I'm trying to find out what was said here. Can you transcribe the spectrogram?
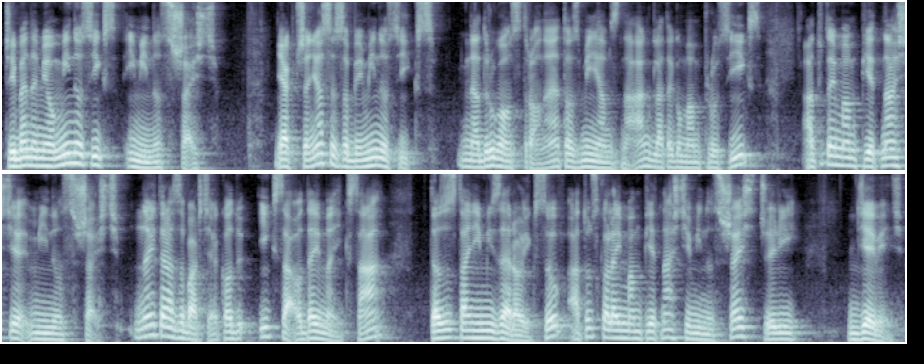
czyli będę miał minus x i minus 6. Jak przeniosę sobie minus x na drugą stronę, to zmieniam znak, dlatego mam plus x, a tutaj mam 15 minus 6. No i teraz zobaczcie, jak od x odejmę x, to zostanie mi 0 xów, a tu z kolei mam 15 minus 6, czyli 9.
